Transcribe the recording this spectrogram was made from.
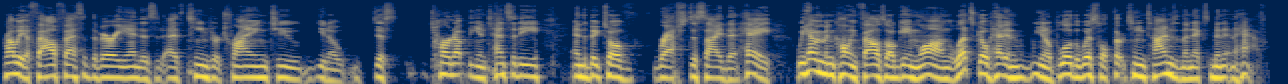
probably a foul fest at the very end as, as teams are trying to, you know, just turn up the intensity and the Big 12 refs decide that, hey, we haven't been calling fouls all game long. Let's go ahead and, you know, blow the whistle 13 times in the next minute and a half.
